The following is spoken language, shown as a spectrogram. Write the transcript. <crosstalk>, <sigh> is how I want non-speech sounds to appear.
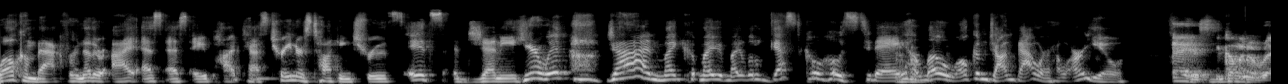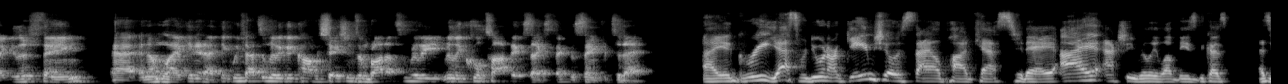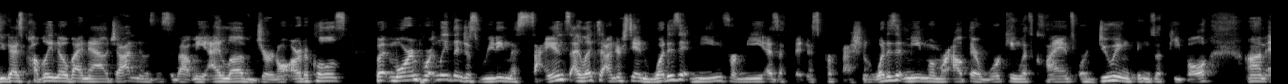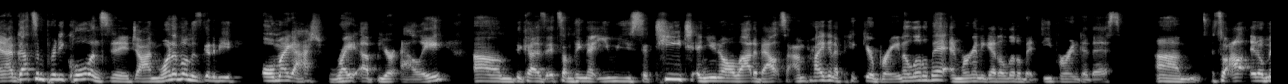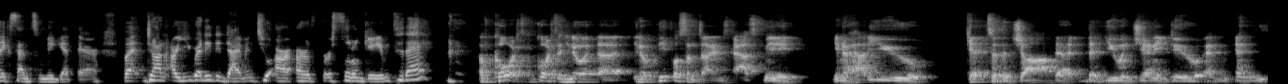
Welcome back for another ISSA podcast, Trainers Talking Truths. It's Jenny here with <gasps> John, my, my, my little guest co host today. Hello, welcome, John Bauer. How are you? Hey, it's becoming a regular thing. Uh, and I'm liking it. I think we've had some really good conversations and brought up some really, really cool topics. I expect the same for today. I agree. Yes, we're doing our game show style podcast today. I actually really love these because, as you guys probably know by now, John knows this about me. I love journal articles. But more importantly than just reading the science, I like to understand what does it mean for me as a fitness professional? What does it mean when we're out there working with clients or doing things with people? Um, and I've got some pretty cool ones today, John. One of them is going to be oh my gosh, right up your alley um, because it's something that you used to teach and you know a lot about. So I'm probably going to pick your brain a little bit and we're going to get a little bit deeper into this. Um, so I'll, it'll make sense when we get there. But John, are you ready to dive into our, our first little game today? Of course, of course. And you know what? Uh, you know, people sometimes ask me, you know, how do you get to the job that that you and Jenny do, and and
